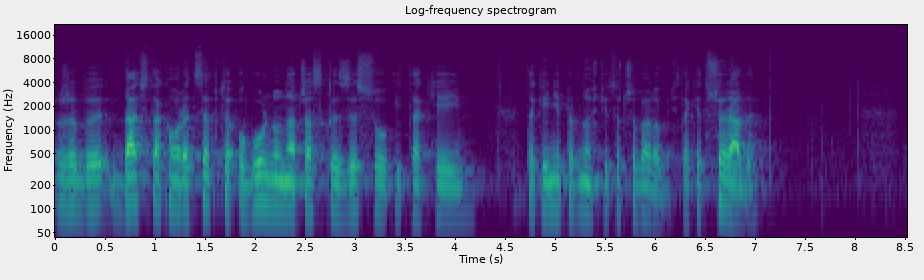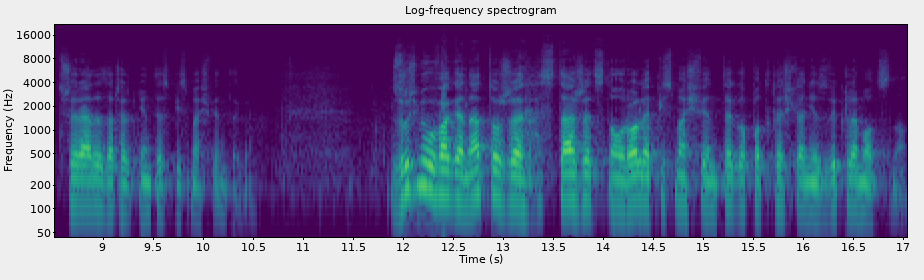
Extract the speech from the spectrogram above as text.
żeby dać taką receptę ogólną na czas kryzysu i takiej, takiej niepewności, co trzeba robić. Takie trzy rady. Trzy rady zaczerpnięte z Pisma Świętego. Zwróćmy uwagę na to, że starzec tą rolę Pisma Świętego podkreśla niezwykle mocno.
